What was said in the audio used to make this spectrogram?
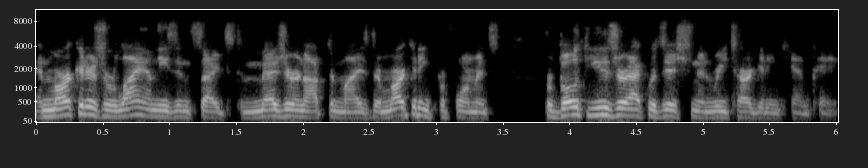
and marketers rely on these insights to measure and optimize their marketing performance for both user acquisition and retargeting campaigns.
